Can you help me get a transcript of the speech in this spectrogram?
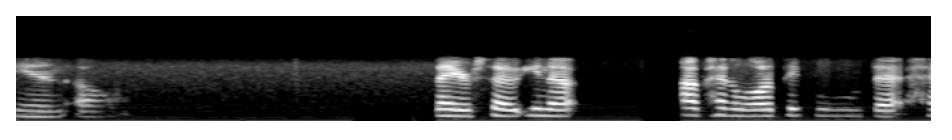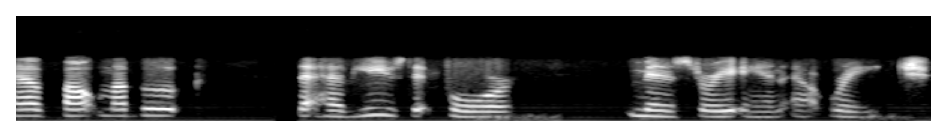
And um, there, so you know, I've had a lot of people that have bought my book that have used it for ministry and outreach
